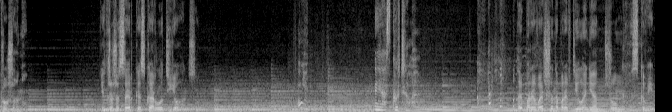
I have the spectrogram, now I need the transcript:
дружину. Від режисерки Скарлетт Йогансон. Я скучила. Неперевершене перевтілення Джун Сквіп.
